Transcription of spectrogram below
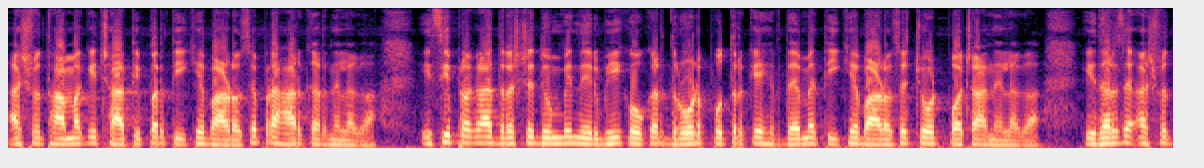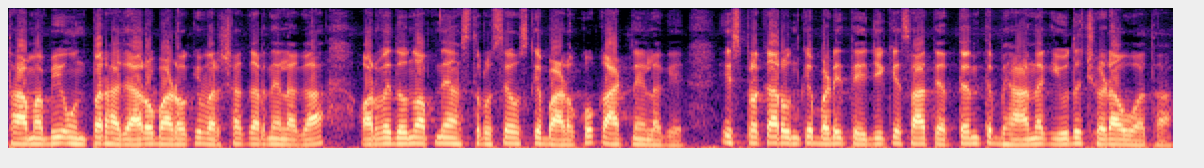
अश्वत्थामा की छाती पर तीखे बाड़ों से प्रहार करने लगा। इसी प्रकार दृष्ट भी निर्भीक होकर द्रोड़ पुत्र के हृदय में तीखे बाड़ों से चोट पहुँचाने लगा। इधर से अश्वत्थामा भी उन पर हज़ारों बाड़ों की वर्षा करने लगा और वे दोनों अपने अस्त्रों से उसके बाड़ों को काटने लगे। इस प्रकार उनके बड़ी तेज़ी के साथ अत्यंत भयानक युद्ध छिड़ा हुआ था।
